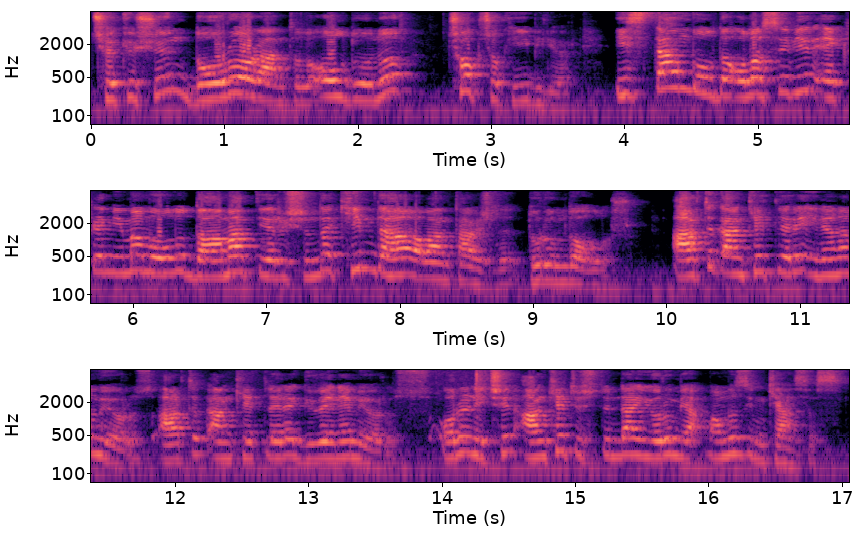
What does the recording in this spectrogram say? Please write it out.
çöküşün doğru orantılı olduğunu çok çok iyi biliyorum. İstanbul'da olası bir Ekrem İmamoğlu damat yarışında kim daha avantajlı durumda olur? Artık anketlere inanamıyoruz. Artık anketlere güvenemiyoruz. Onun için anket üstünden yorum yapmamız imkansız.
